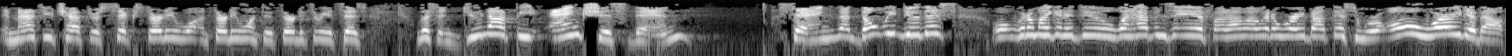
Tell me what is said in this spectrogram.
In Matthew chapter 6, 31, 31 through 33, it says, Listen, do not be anxious then saying that don't we do this? Well, what am I going to do? What happens if? Am I going to worry about this? And we're all worried about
